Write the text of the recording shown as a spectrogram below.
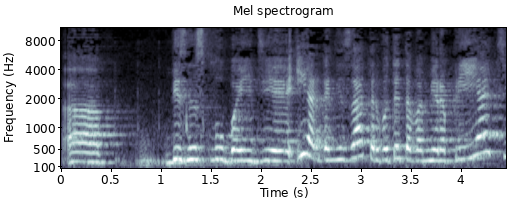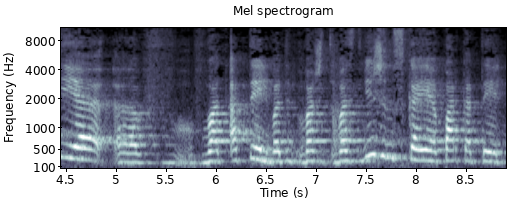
э, бизнес-клуба «Идея» и организатор вот этого мероприятия в отель Воздвиженская, парк-отель.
